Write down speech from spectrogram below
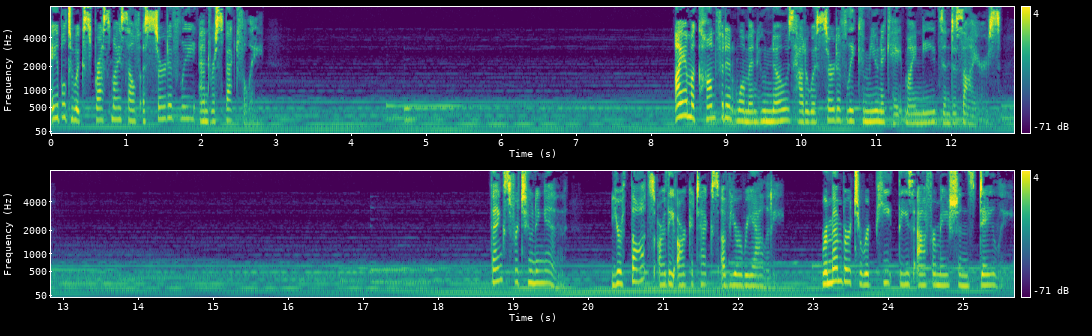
able to express myself assertively and respectfully. I am a confident woman who knows how to assertively communicate my needs and desires. Thanks for tuning in. Your thoughts are the architects of your reality. Remember to repeat these affirmations daily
